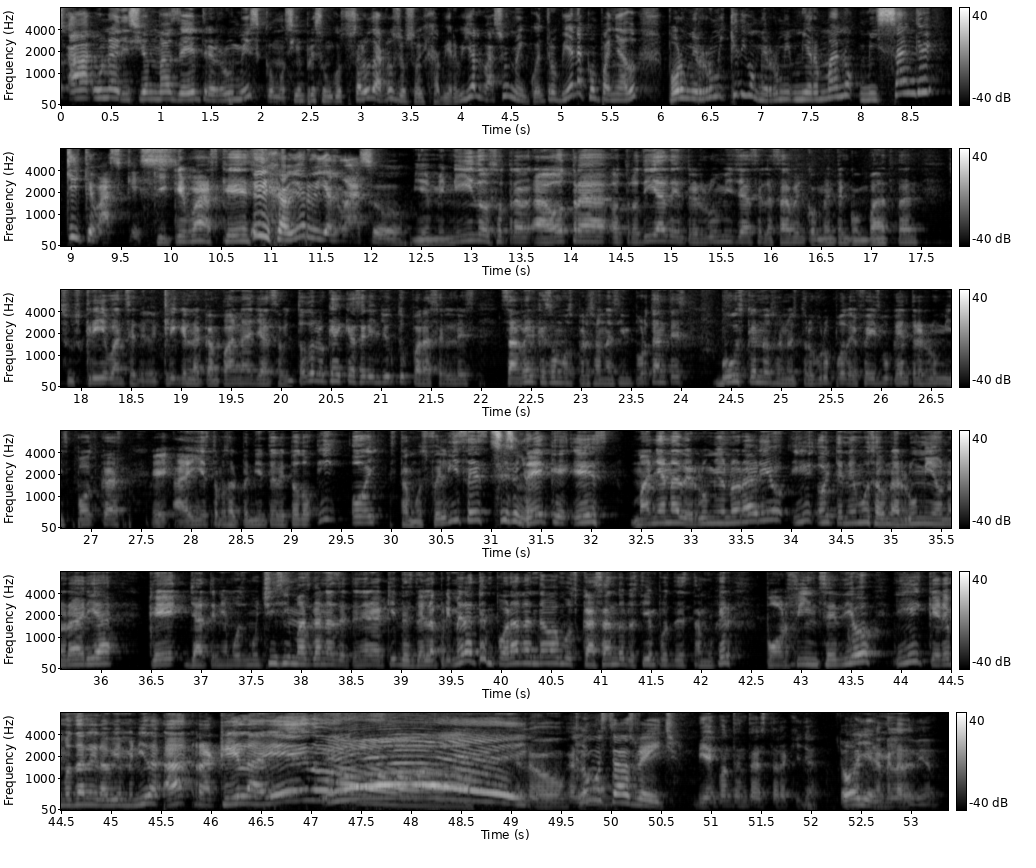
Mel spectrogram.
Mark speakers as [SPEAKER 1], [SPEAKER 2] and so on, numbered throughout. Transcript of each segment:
[SPEAKER 1] bienvenidos a una edición más de Entre Roomies. Como siempre es un gusto saludarlos. Yo soy Javier Villalbazo y me encuentro bien acompañado por mi roomie. ¿Qué digo mi roomie? Mi hermano, mi sangre, Quique Vázquez.
[SPEAKER 2] Quique Vázquez.
[SPEAKER 1] Y Javier Villalbazo.
[SPEAKER 2] Bienvenidos otra, a otra, otro día de Entre Roomies. Ya se la saben, comenten, compartan suscríbanse, denle click en la campana, ya saben todo lo que hay que hacer en YouTube para hacerles saber que somos personas importantes. Búsquenos en nuestro grupo de Facebook Entre Roomies Podcast, eh, ahí estamos al pendiente de todo y hoy estamos felices de que es mañana de Roomie honorario y hoy tenemos a una Roomie honoraria que ya teníamos muchísimas ganas de tener aquí. Desde la primera temporada andábamos cazando los tiempos de esta mujer. Por fin se dio y queremos darle la bienvenida a Raquel Aedo.
[SPEAKER 1] Hello, hello. ¿Cómo estás, Rach?
[SPEAKER 3] Bien contenta de estar aquí ya.
[SPEAKER 1] Oye.
[SPEAKER 3] Ya me la debían.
